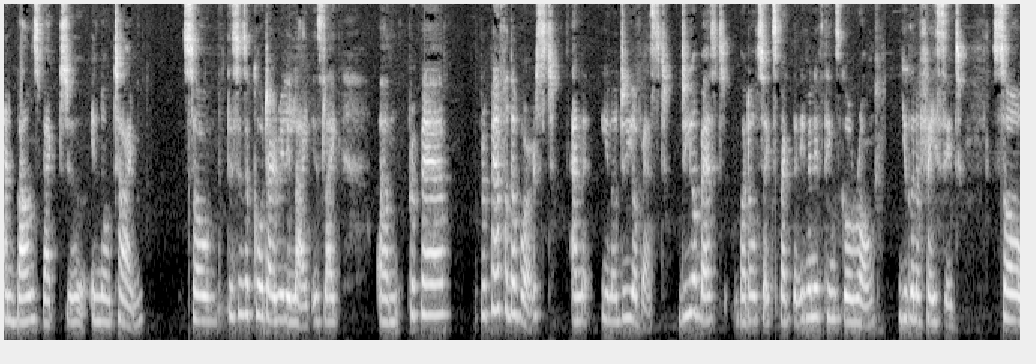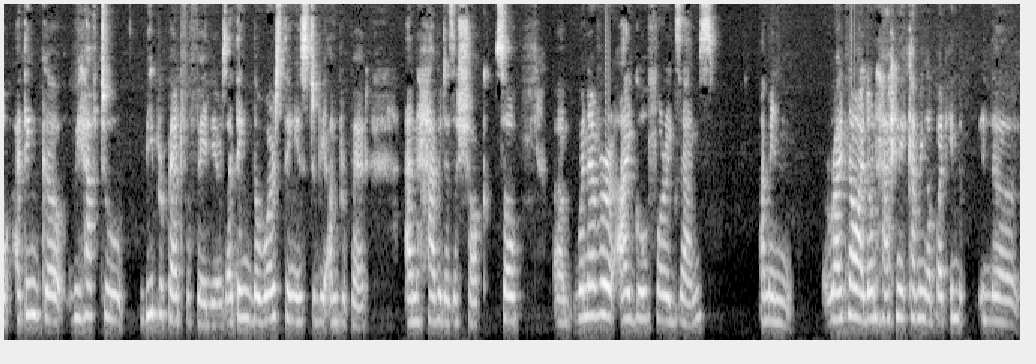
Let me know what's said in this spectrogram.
and bounce back to in no time. So this is a quote i really like. It's like um, prepare prepare for the worst and you know do your best. Do your best but also expect that even if things go wrong you're going to face it. So i think uh, we have to be prepared for failures. I think the worst thing is to be unprepared and have it as a shock. So um, whenever i go for exams i mean right now i don't have any coming up but in the in the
